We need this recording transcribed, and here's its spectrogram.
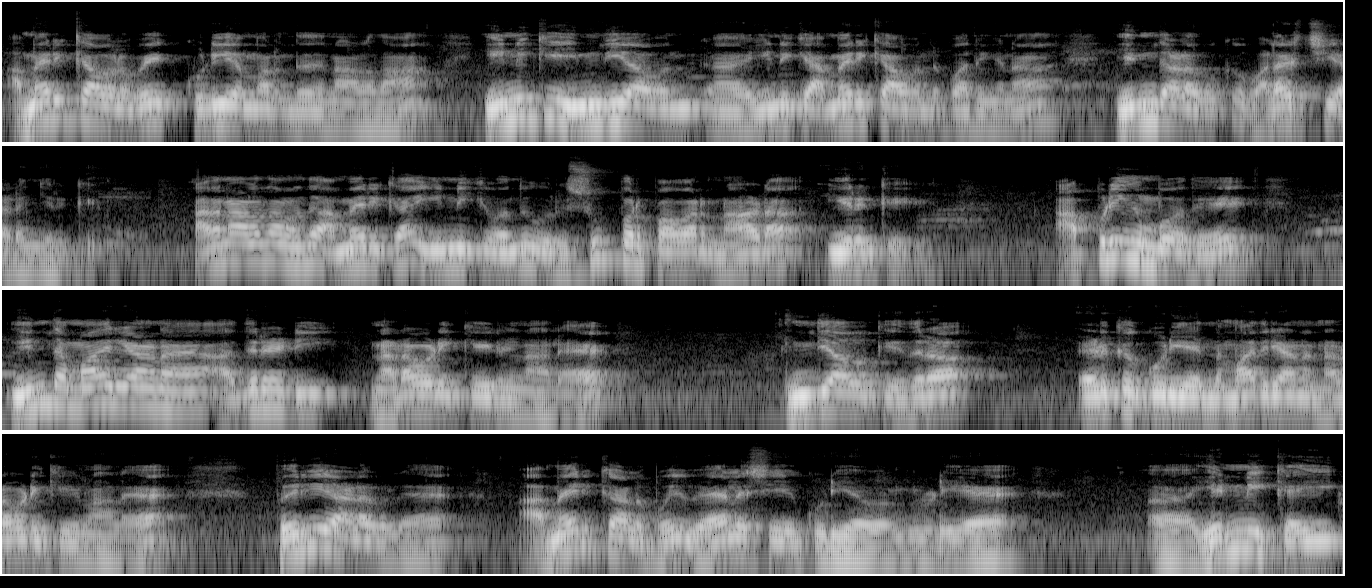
அமெரிக்காவில் போய் குடியமர்ந்ததுனால தான் இன்றைக்கி இந்தியா வந்து இன்றைக்கி இன்னைக்கு அமெரிக்கா வந்து பார்த்திங்கன்னா இந்த அளவுக்கு வளர்ச்சி அடைஞ்சிருக்கு. அதனால தான் வந்து அமெரிக்கா இன்றைக்கி வந்து ஒரு சூப்பர் பவர் நாடாக இருக்குது அப்படிங்கும்போது இந்த மாதிரியான அதிரடி நடவடிக்கைகள்னால இந்தியாவுக்கு எதிராக எடுக்கக்கூடிய இந்த மாதிரியான நடவடிக்கைகளால் பெரிய அளவில் அமெரிக்காவில் போய் வேலை செய்யக்கூடியவங்களுடைய எண்ணிக்கை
